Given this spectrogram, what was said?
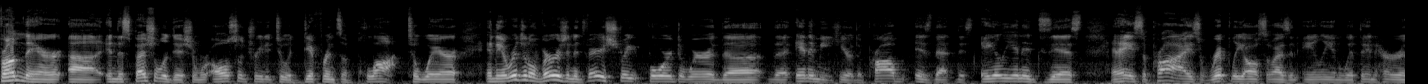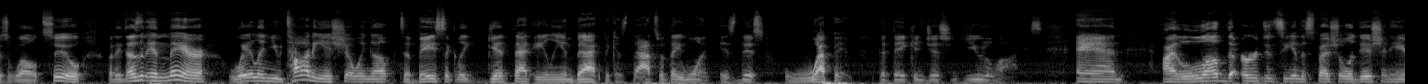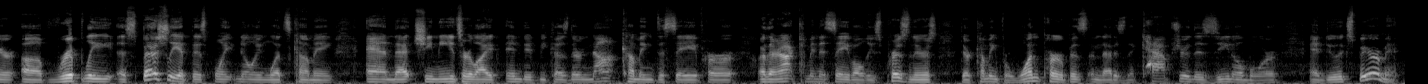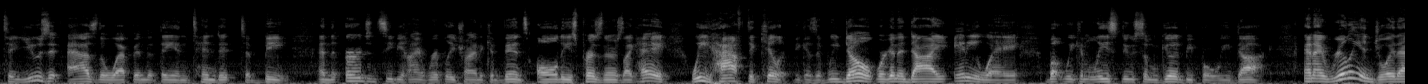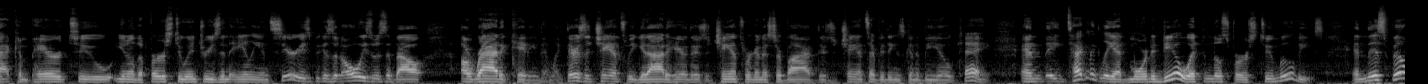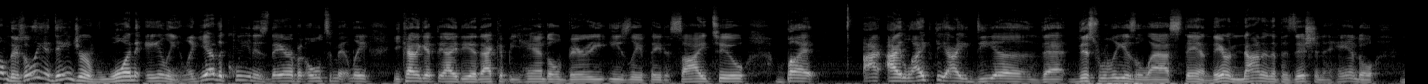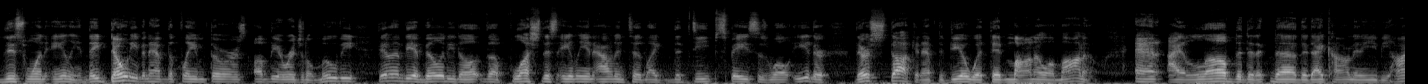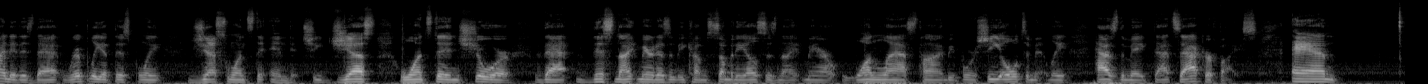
from there, uh, in the special edition, we're also treated to a difference of plot to where in the original version, it's very straightforward to where the the enemy here, the problem is that this alien exists, and hey, surprise, Ripley also has an alien within her as well too. But it doesn't end there. Weyland-Yutani is showing up to basically get that alien back because that's what they want is this weapon that they can just utilize and I love the urgency in the special edition here of Ripley, especially at this point, knowing what's coming and that she needs her life ended because they're not coming to save her or they're not coming to save all these prisoners. They're coming for one purpose, and that is to capture this xenomorph and do experiment, to use it as the weapon that they intend it to be. And the urgency behind Ripley trying to convince all these prisoners, like, hey, we have to kill it because if we don't, we're going to die anyway, but we can at least do some good before we die. And I really enjoy that compared to, you know, the first two entries in the Alien series because it always was about eradicating them. Like, there's a chance we get out of here. There's a chance we're going to survive. There's a chance everything's going to be okay. And they technically had more to deal with in those first two movies. In this film, there's only a danger of one alien. Like, yeah, the queen is there, but ultimately, you kind of get the idea that could be handled very easily if they decide to. But I, I like the idea that this really is a last stand. They are not in a position to handle this one alien. They don't even have the flamethrowers of the original movie. They don't have the ability to, to flush this alien out into like the deep space as well either. They're stuck and have to deal with it mano a mano. And I love the, the the dichotomy behind it is that Ripley at this point just wants to end it. She just wants to ensure that this nightmare doesn't become somebody else's nightmare one last time before she ultimately has to make that sacrifice. And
